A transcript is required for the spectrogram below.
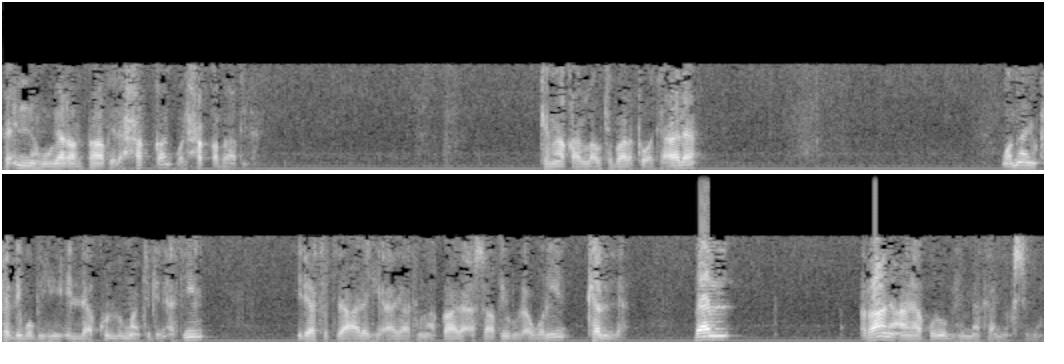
فإنه يرى الباطل حقا والحق باطلا. كما قال الله تبارك وتعالى وما يكذب به إلا كل معتد أثيم. إذا تتلى عليه آياتنا قال أساطير الأولين كلا بل ران على قلوبهم ما كانوا يكسبون.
